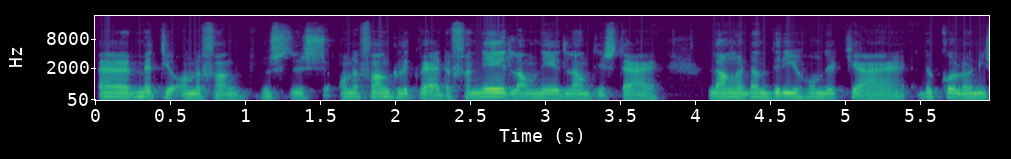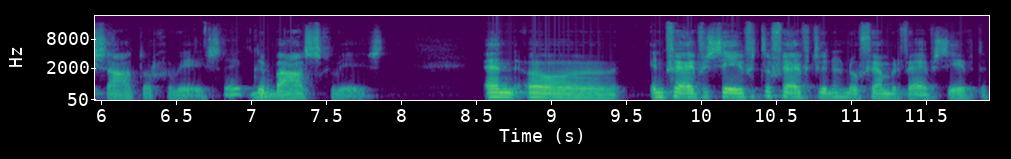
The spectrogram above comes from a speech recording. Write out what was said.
Uh, met die onafhankelijk, dus onafhankelijk werden van Nederland. Nederland is daar langer dan 300 jaar de kolonisator geweest, Zeker. de baas geweest. En uh, in 75, 25 november 75,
